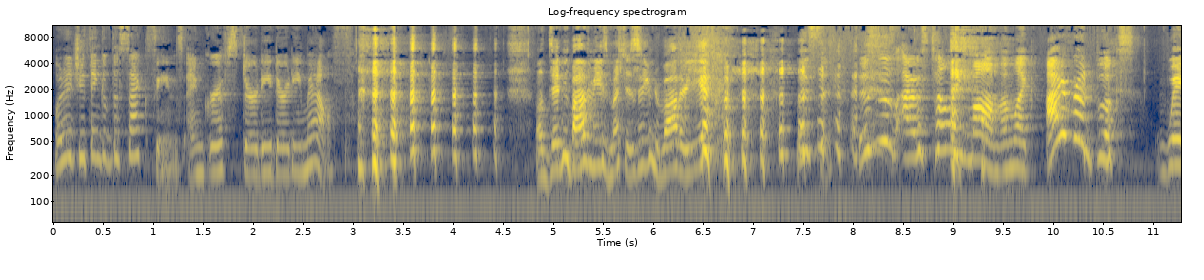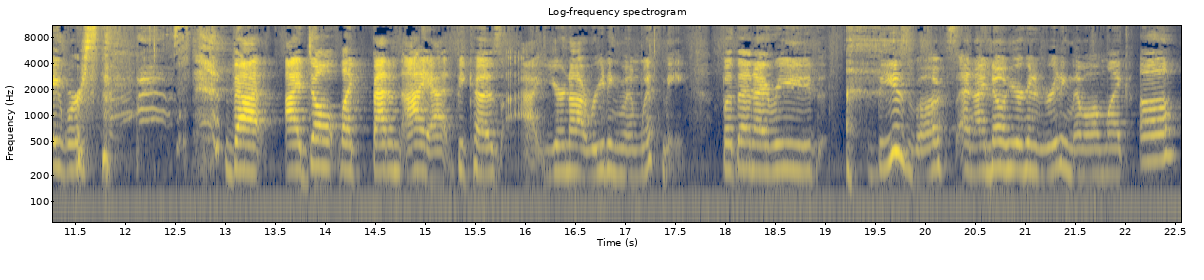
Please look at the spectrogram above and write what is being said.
What did you think of the sex scenes and Griff's dirty, dirty mouth? Well, it didn't bother me as much as it seemed to bother you. Listen, this is I was telling mom, I'm like, I've read books way worse than this that I don't like bat an eye at because I, you're not reading them with me. But then I read these books and I know you're going to be reading them. I'm like, oh,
